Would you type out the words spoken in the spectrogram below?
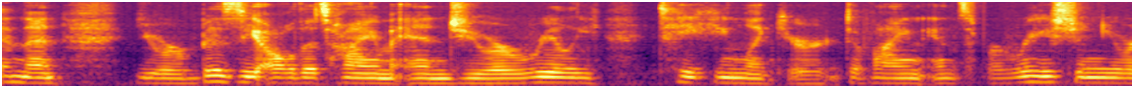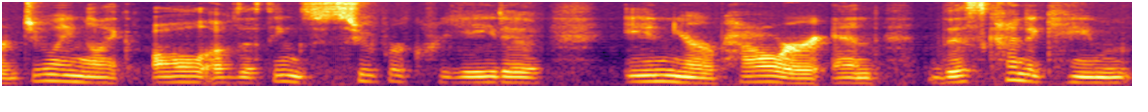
and then you're busy all the time and you are really taking like your divine inspiration. You are doing like all of the things super creative in your power. And this kind of came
